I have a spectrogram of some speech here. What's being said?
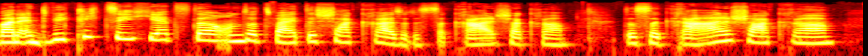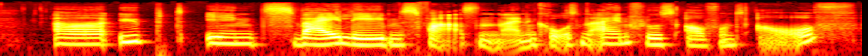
Wann entwickelt sich jetzt unser zweites Chakra, also das Sakralchakra? Das Sakralchakra äh, übt in zwei Lebensphasen einen großen Einfluss auf uns auf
